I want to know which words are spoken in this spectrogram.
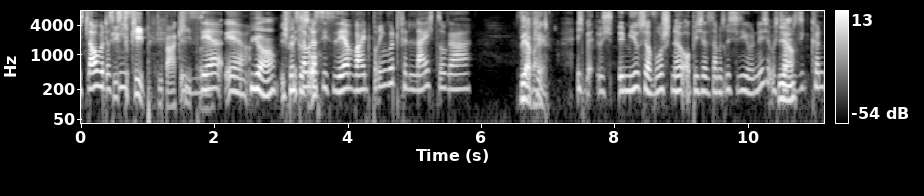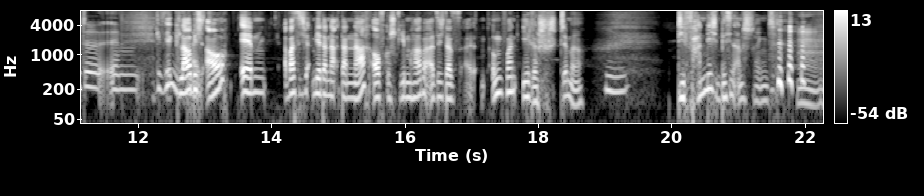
Ich glaube, dass Sie ist die to keep, die Barkeeperin. sehr, ja. Ja, ich Ich finde das glaube, auch dass sie es sehr weit bringen wird. Vielleicht sogar. sehr Okay. weit. Ich, ich, mir ist ja wurscht, ne, ob ich jetzt damit richtig liege oder nicht, aber ich Ja. glaube, sie könnte ähm, gewinnen. Glaube ich auch. Ähm, was ich mir danach, danach aufgeschrieben habe, als ich das äh, irgendwann ihre Stimme, Hm. die fand ich ein bisschen anstrengend. Hm.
